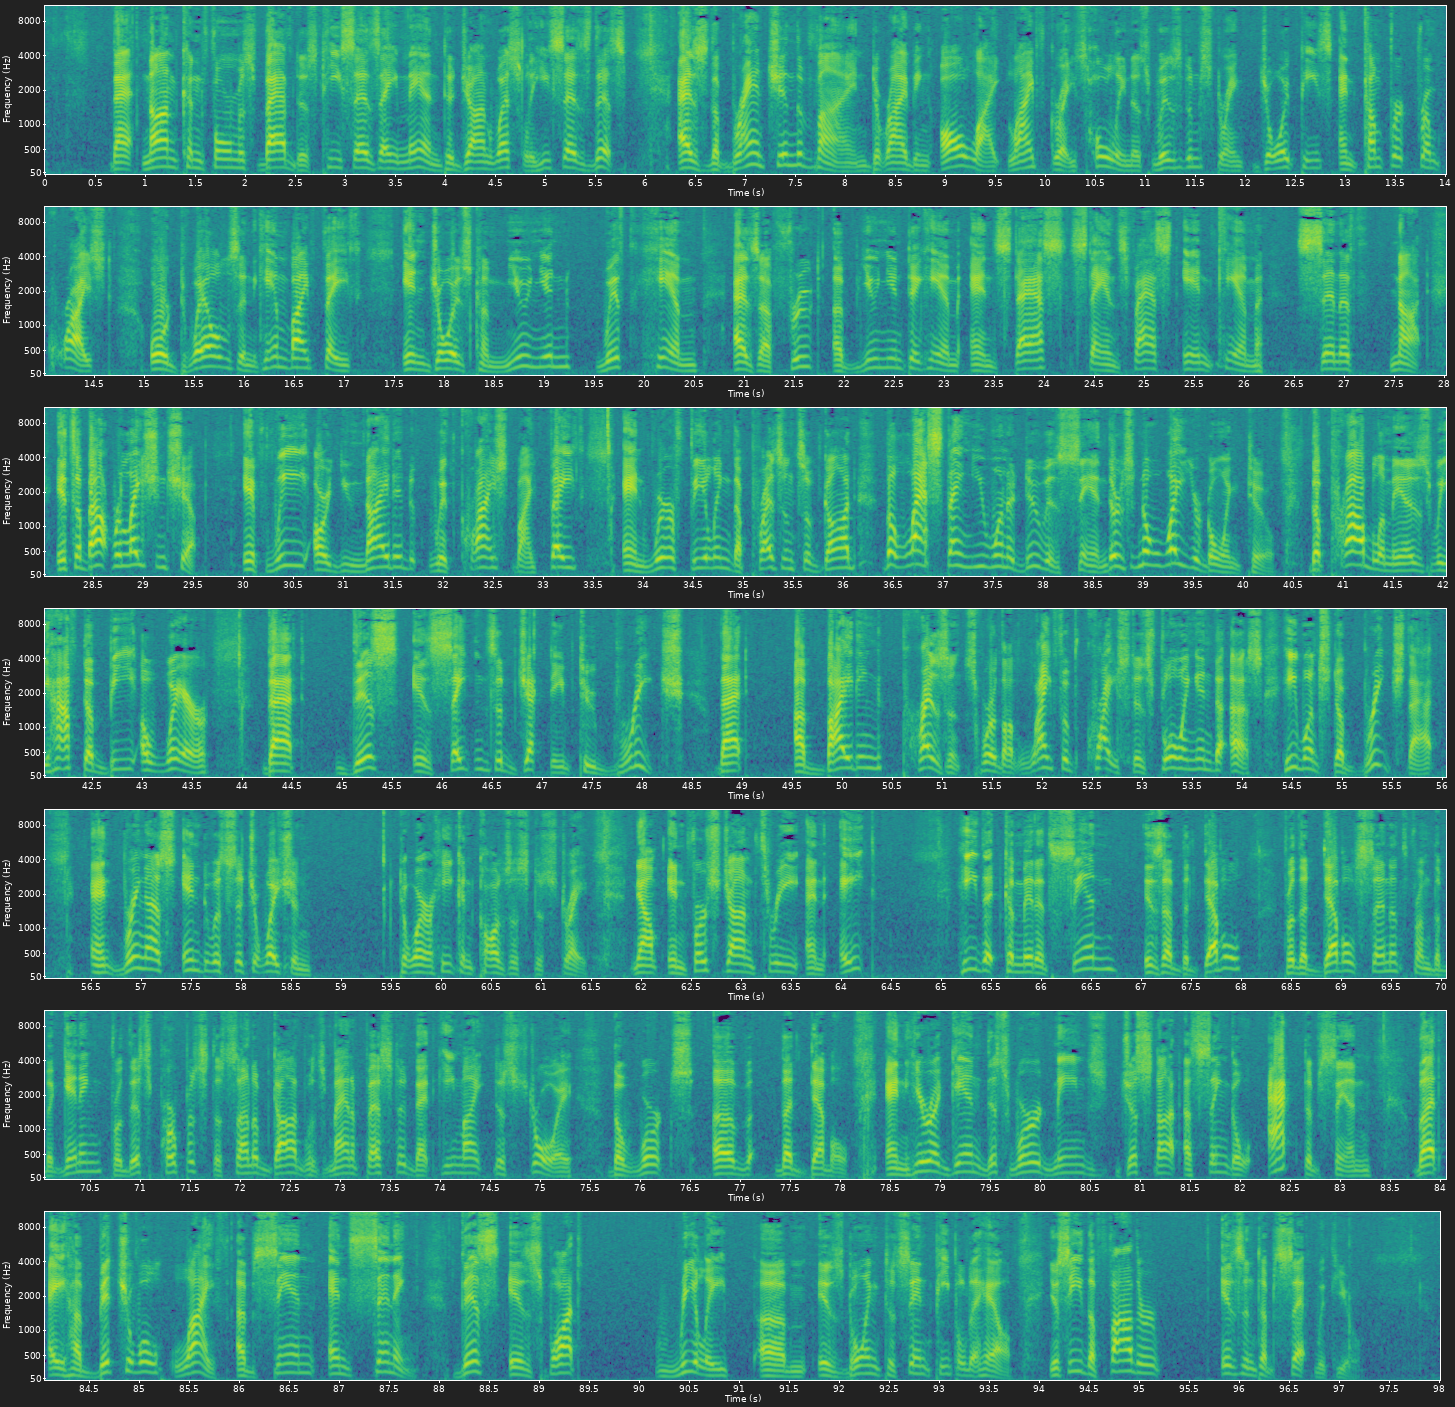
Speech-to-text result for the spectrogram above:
that nonconformist Baptist, he says amen to John Wesley. He says this As the branch in the vine, deriving all light, life, grace, holiness, wisdom, strength, joy, peace, and comfort from Christ, or dwells in him by faith, enjoys communion with him as a fruit of union to him, and stas, stands fast in him, sinneth not. It's about relationship if we are united with Christ by faith and we're feeling the presence of God, the last thing you want to do is sin. There's no way you're going to. The problem is we have to be aware that this is Satan's objective to breach that abiding presence where the life of Christ is flowing into us. He wants to breach that and bring us into a situation to where he can cause us to stray. Now, in 1 John 3 and 8, he that committeth sin is of the devil, for the devil sinneth from the beginning. For this purpose the Son of God was manifested, that he might destroy the works of the devil. And here again, this word means just not a single act of sin, but a habitual life of sin and sinning. This is what really um, is going to send people to hell. You see, the Father isn't upset with you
